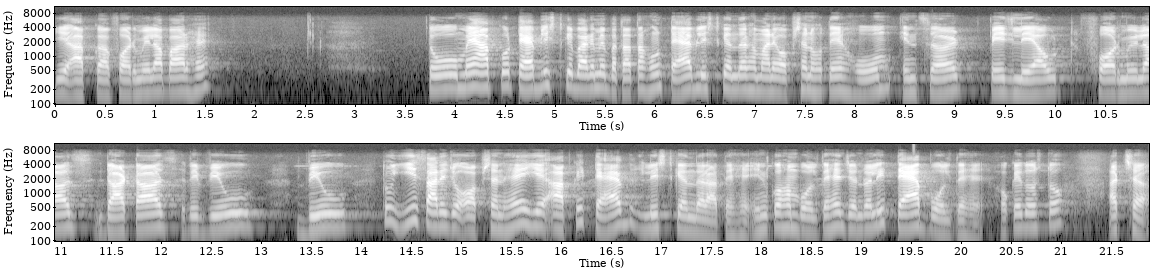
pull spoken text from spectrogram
ये आपका फॉर्मूला बार है। तो मैं आपको टैब लिस्ट के बारे में बताता हूँ। टैब लिस्ट के अंदर हमारे ऑप्शन होते हैं home insert page layout formulas datas review view तो ये सारे जो ऑप्शन हैं, ये आपके टैब लिस्ट के अंदर आते हैं। इनको हम बोलते हैं जनरली टैब बोलते हैं। ओके दोस्तों? अच्छा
